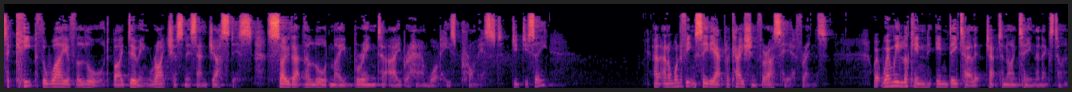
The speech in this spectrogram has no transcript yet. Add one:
to keep the way of the Lord by doing righteousness and justice, so that the Lord may bring to Abraham what he's promised. Did you see? And, and I wonder if you can see the application for us here, friends. When we look in, in detail at chapter 19 the next time,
